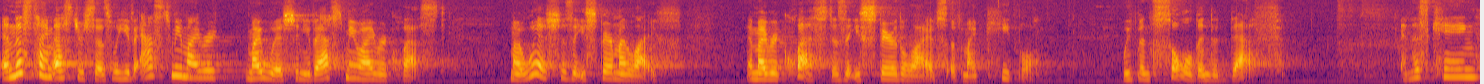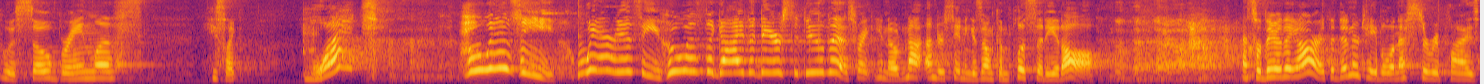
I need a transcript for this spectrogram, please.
And this time Esther says, Well, you've asked me my, re- my wish and you've asked me my request. My wish is that you spare my life, and my request is that you spare the lives of my people. We've been sold into death. And this king, who is so brainless, he's like, What? Who is he? Where is he? Who is the guy that dares to do this? Right? You know, not understanding his own complicity at all. and so there they are at the dinner table, and Esther replies,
